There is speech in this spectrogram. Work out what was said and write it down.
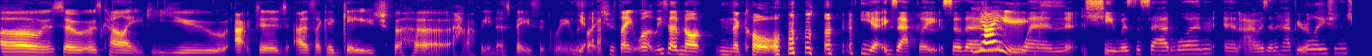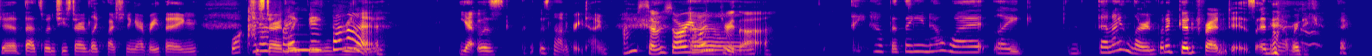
Oh, so it was kind of like you acted as like a gauge for her happiness, basically. It was Yeah. like she was like, well, at least I'm not Nicole. Yeah, exactly. So then Yikes. when she was the sad one and I was in a happy relationship, that's when she started like questioning everything. what She kind started of like friend being is that? really Yeah, it was it was not a great time. I'm so sorry you went through Um, that. I know, but then you know what? Like then I learned what a good friend is and now we're together.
